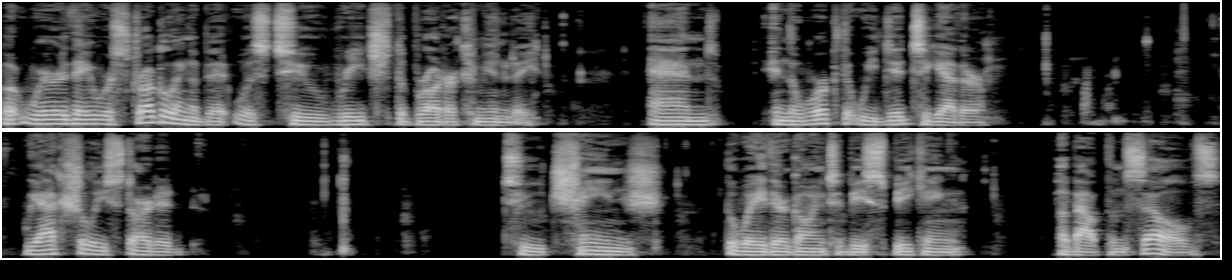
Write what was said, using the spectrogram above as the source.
But where they were struggling a bit was to reach the broader community. And in the work that we did together, we actually started to change the way they're going to be speaking about themselves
